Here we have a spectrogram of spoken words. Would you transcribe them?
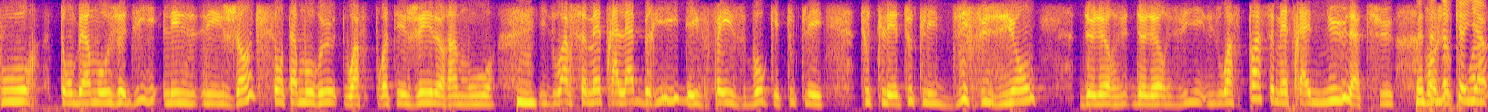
pour tomber amoureux. Je dis, les, les gens qui sont amoureux doivent protéger leur amour. Mm. Ils doivent se mettre à l'abri des Facebook et toutes les, toutes les, toutes les diffusions de leur, de leur vie. Ils doivent pas se mettre à nu là-dessus. Mais Moi, c'est-à-dire qu'il y a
